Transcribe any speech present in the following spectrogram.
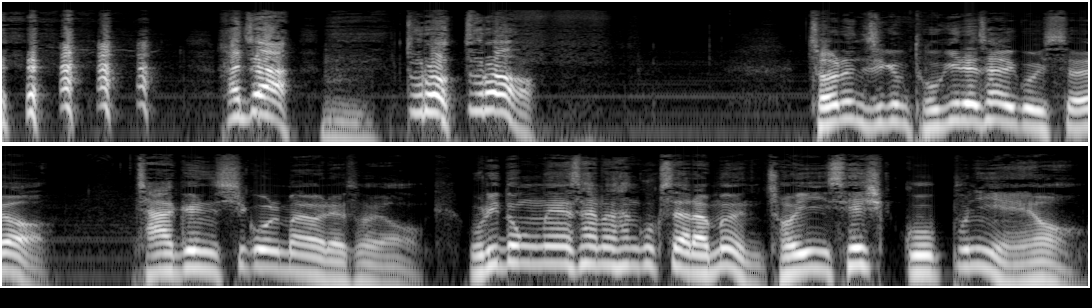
하자! 뚫어, 뚫어! 저는 지금 독일에 살고 있어요. 작은 시골 마을에서요. 우리 동네에 사는 한국 사람은 저희 세 식구뿐이에요.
